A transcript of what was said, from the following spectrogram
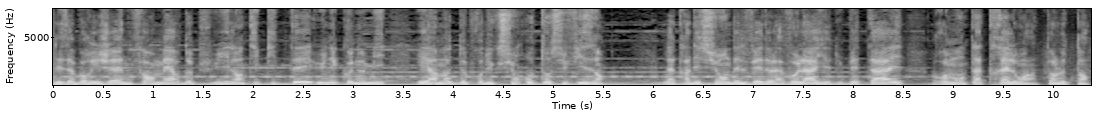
les aborigènes formèrent depuis l'Antiquité une économie et un mode de production autosuffisant. La tradition d'élever de la volaille et du bétail remonte à très loin dans le temps.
